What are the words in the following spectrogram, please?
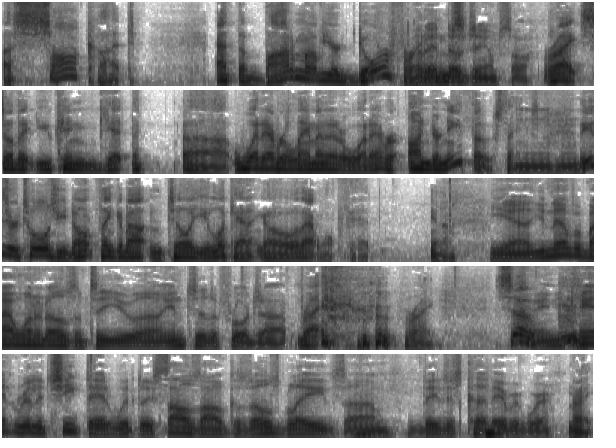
a saw cut at the bottom of your door that door jamb saw. Right, so that you can get the uh, whatever laminate or whatever underneath those things. Mm-hmm. These are tools you don't think about until you look at it and go, "Oh, that won't fit." You know, Yeah, you never buy one of those until you uh, into the floor job. right, right. So and you can't really cheat that with the Sawzall because those blades, um, they just cut everywhere. Right.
